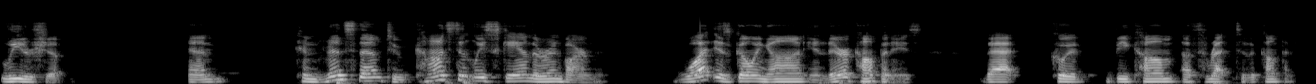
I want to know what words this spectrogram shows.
leadership and convince them to constantly scan their environment what is going on in their companies that could become a threat to the company.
